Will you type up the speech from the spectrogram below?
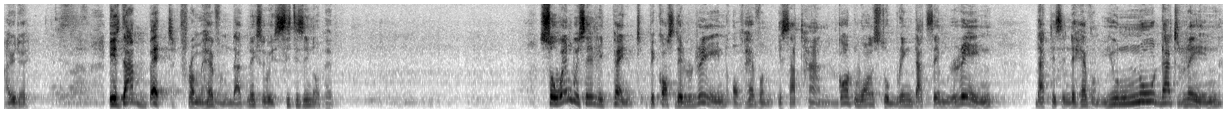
Are you there? Is that birth from heaven that makes you a citizen of heaven? So when we say repent, because the reign of heaven is at hand, God wants to bring that same reign that is in the heaven. You know that reign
